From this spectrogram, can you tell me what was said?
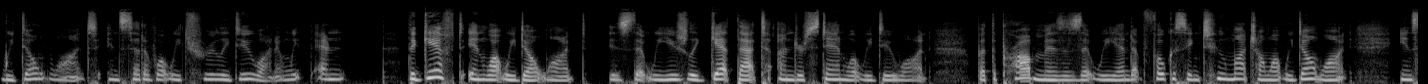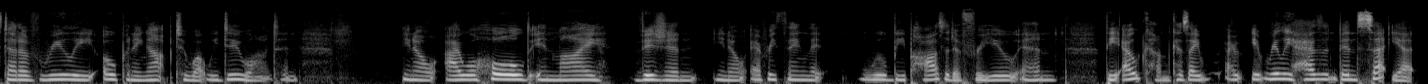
we don't want instead of what we truly do want. And we and the gift in what we don't want is that we usually get that to understand what we do want. But the problem is is that we end up focusing too much on what we don't want instead of really opening up to what we do want. And you know, I will hold in my vision, you know, everything that will be positive for you and the outcome because I, I, it really hasn't been set yet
